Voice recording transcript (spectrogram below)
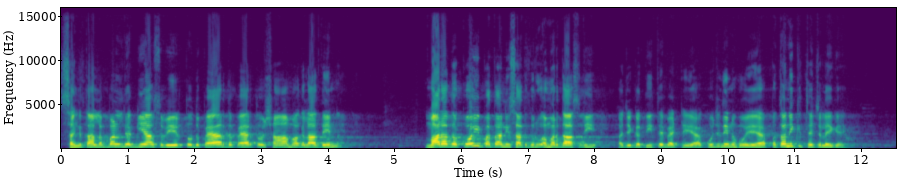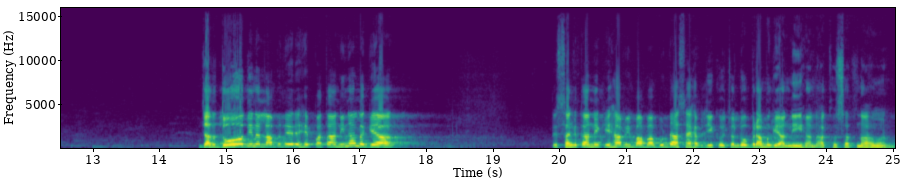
ਸੰਗਤਾਂ ਲੱਭਣ ਲੱਗੀਆਂ ਸਵੇਰ ਤੋਂ ਦੁਪਹਿਰ ਦੁਪਹਿਰ ਤੋਂ ਸ਼ਾਮ ਅਗਲਾ ਦਿਨ। ਮਹਾਰਾਜ ਦਾ ਕੋਈ ਪਤਾ ਨਹੀਂ ਸਤਿਗੁਰੂ ਅਮਰਦਾਸ ਜੀ ਹਜੇ ਗੱਦੀ ਤੇ ਬੈਠੇ ਆ, ਕੁਝ ਦਿਨ ਹੋਏ ਆ, ਪਤਾ ਨਹੀਂ ਕਿੱਥੇ ਚਲੇ ਗਏ। ਜਦ 2 ਦਿਨ ਲੱਭਦੇ ਰਹੇ, ਪਤਾ ਨਹੀਂ ਨਾ ਲੱਗਿਆ। ਤੇ ਸੰਗਤਾਂ ਨੇ ਕਿਹਾ ਵੀ ਬਾਬਾ ਬੁੱਢਾ ਸਾਹਿਬ ਜੀ ਕੋ ਚੱਲੋ ਬ੍ਰਹਮ ਗਿਆਨੀ ਹਨ, ਆਖੋ ਸਤਨਾਮ।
